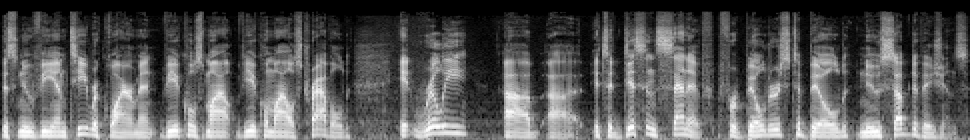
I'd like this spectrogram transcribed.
this new VMT requirement, vehicles mile, vehicle miles traveled. It really uh, uh, it's a disincentive for builders to build new subdivisions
